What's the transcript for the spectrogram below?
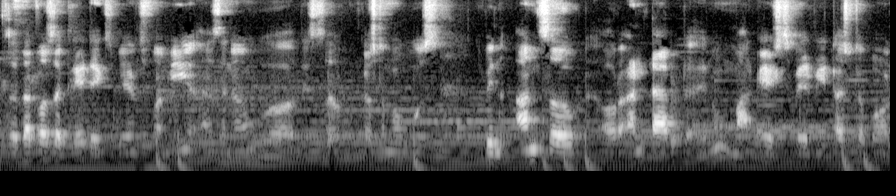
So that was a great experience for me. As you know uh, this uh, customer was been unserved or untapped you know markets where we touched upon.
